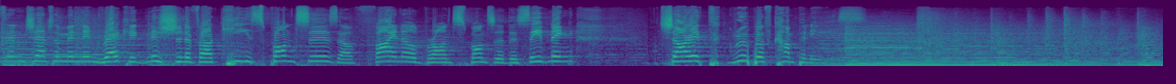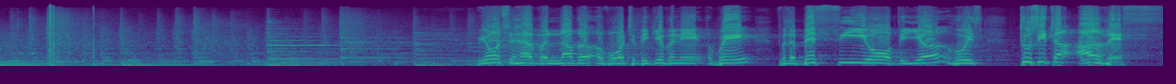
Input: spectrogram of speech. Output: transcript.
Ladies and gentlemen, in recognition of our key sponsors, our final bronze sponsor this evening, Charith Group of Companies. We also have another award to be given away for the best CEO of the year, who is Tusita Alves.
